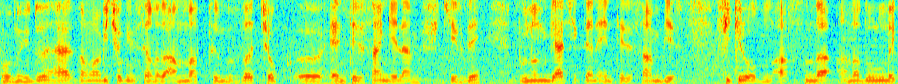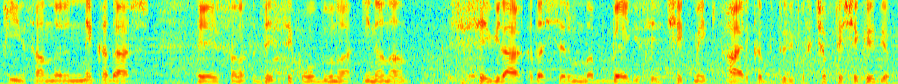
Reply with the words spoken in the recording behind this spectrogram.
konuydu. Her zaman birçok insana da anlattığımızda çok e, enteresan gelen bir fikirdi. Bunun gerçekten enteresan bir fikir olduğunu aslında Anadolu'daki insanların ne kadar e, sanata destek olduğuna inanan siz sevgili arkadaşlarımla bu belgeseli çekmek harika bir duygu. Çok teşekkür ediyorum.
